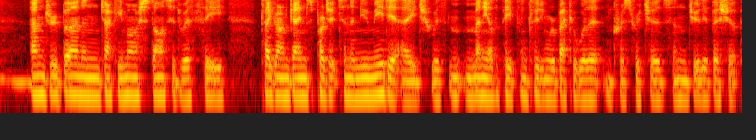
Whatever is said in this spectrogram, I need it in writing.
mm. Andrew Burn and Jackie Marsh started with the Playground Games project in a new media age with m- many other people, including Rebecca Willett and Chris Richards and Julia Bishop.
